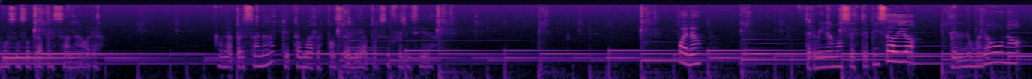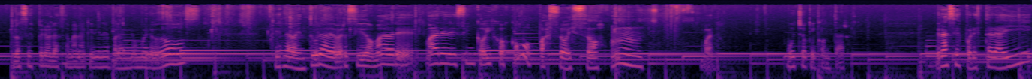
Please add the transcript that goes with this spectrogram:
Vos sos otra persona ahora. Una persona que toma responsabilidad por su felicidad. Bueno, terminamos este episodio, el número uno. Los espero la semana que viene para el número dos, que es la aventura de haber sido madre, madre de cinco hijos. ¿Cómo pasó eso? Mm. Bueno, mucho que contar. Gracias por estar ahí.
